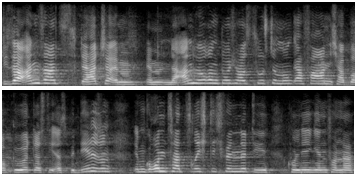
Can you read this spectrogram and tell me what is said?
dieser Ansatz der hat ja in der Anhörung durchaus Zustimmung erfahren. Ich habe auch gehört, dass die SPD den im Grundsatz richtig findet, die Kolleginnen der,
